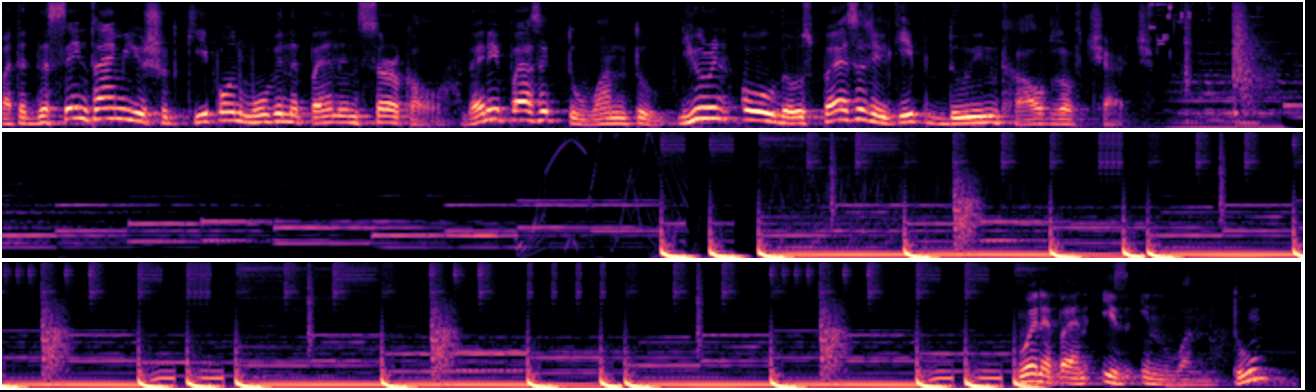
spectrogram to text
but at the same time you should keep on moving the pen in circle, then you pass it to 1, 2. During all those passes you keep doing halves of charge. When a pen is in 1-2,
